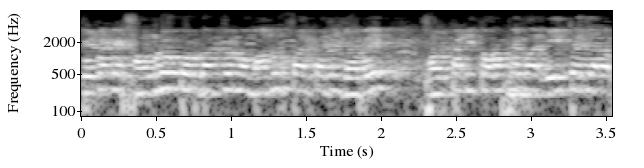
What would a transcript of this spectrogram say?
সেটাকে সংগ্রহ করবার জন্য মানুষ তার কাছে যাবে। সরকারি তরফে বা এইটা যারা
